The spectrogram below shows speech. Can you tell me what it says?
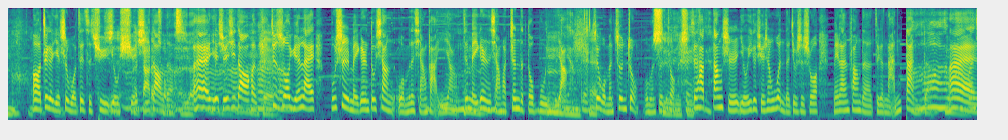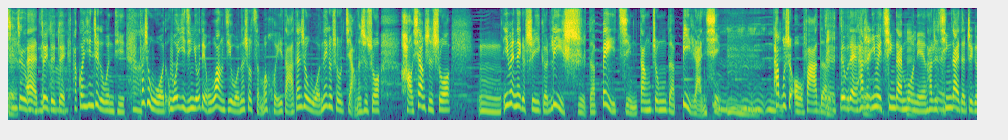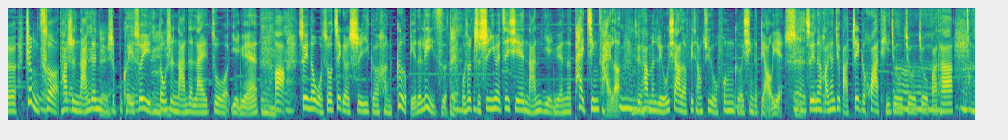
哦，这个也是我这次去有学习到的，的哎，也学习到很，嗯、就是说原来不是每个人都像我们的想法一样，这、嗯、每个人的想法真的都不一样，嗯、对，所以我们尊重，我们尊重。所以他当时有一个学生问的就是说梅兰芳的这个男旦的，哦、哎，关心这个问题，哎，对对对，他关心这个问题，嗯、但是我我已经有点忘记我那时候怎么回答，但是我那个时候讲的是说，好像是说。嗯，因为那个是一个历史的背景当中的必然性。嗯嗯，它不是偶发的，对对不对？它是因为清代末年，它是清代的这个政策，它是男跟女是不可以，所以都是男的来做演员啊。所以呢，我说这个是一个很个别的例子。对，我说只是因为这些男演员呢太精彩了，所以他们留下了非常具有风格性的表演。是，所以呢，好像就把这个话题就就就把它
